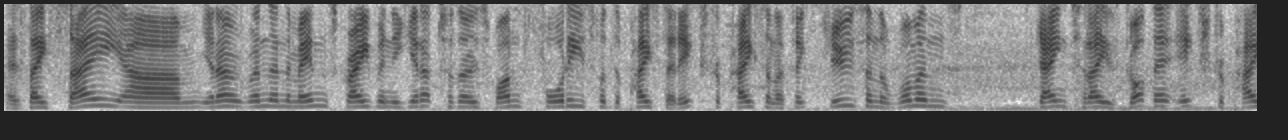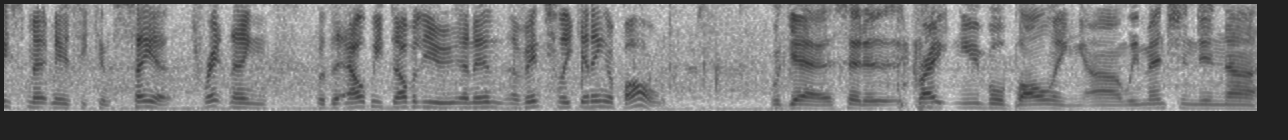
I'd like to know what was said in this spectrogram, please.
As they say, um, you know, when in the men's grade, when you get up to those 140s with the pace, that extra pace, and I think Hughes in the women's game today has got that extra pace, Matt, as you can see it, threatening with the LBW and then eventually getting a bowl. Well, yeah, I said a great new ball bowling. Uh, we mentioned in uh,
